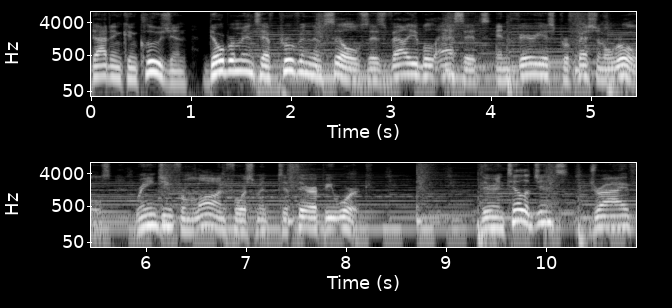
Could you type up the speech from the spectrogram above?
In conclusion, Dobermans have proven themselves as valuable assets in various professional roles, ranging from law enforcement to therapy work. Their intelligence, drive,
